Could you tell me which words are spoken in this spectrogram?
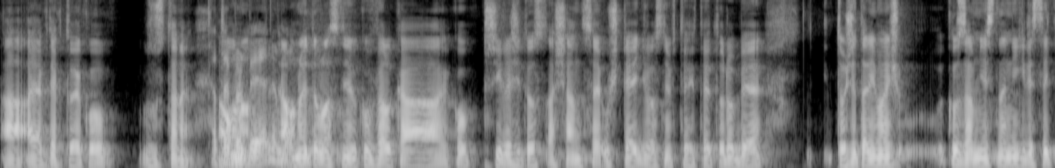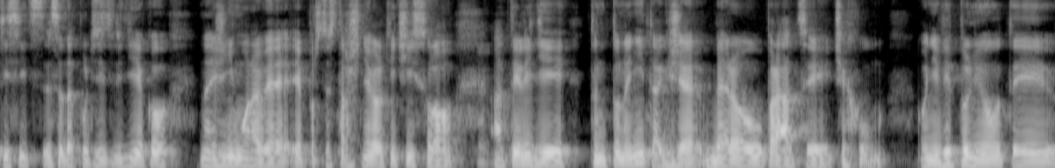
a, a jak, jak to jako zůstane. A, to a, ono, blbě, nebo? a ono je to vlastně jako velká jako příležitost a šance už teď, vlastně v té, této době, to, že tady máš jako zaměstnaných 10 tisíc, 10 a půl tisíc lidí jako na Jižní Moravě je prostě strašně velký číslo a ty lidi, to, to není tak, že berou práci Čechům. Oni vyplňují ty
